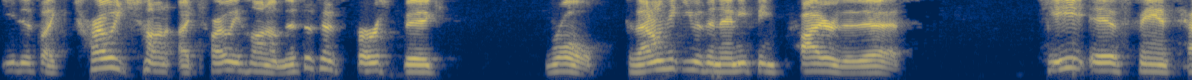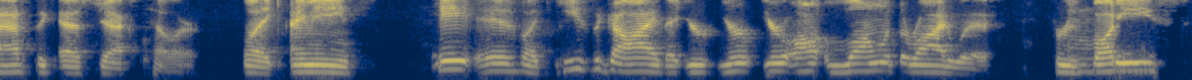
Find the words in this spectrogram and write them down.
you just like Charlie Chun, uh, Charlie Hunnam. This is his first big role because I don't think he was in anything prior to this. He is fantastic as Jax Teller. Like, I mean, he is like he's the guy that you're you're you're along with the ride with for his mm-hmm. buddies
